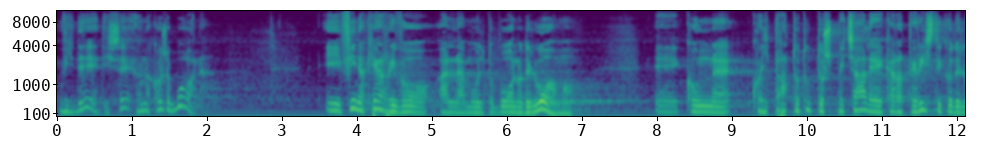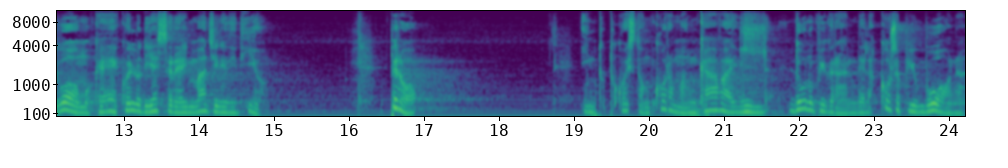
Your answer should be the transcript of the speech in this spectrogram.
vide e disse è una cosa buona. E fino a che arrivò al molto buono dell'uomo, eh, con quel tratto tutto speciale e caratteristico dell'uomo, che è quello di essere a immagine di Dio. Però in tutto questo ancora mancava il dono più grande, la cosa più buona,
